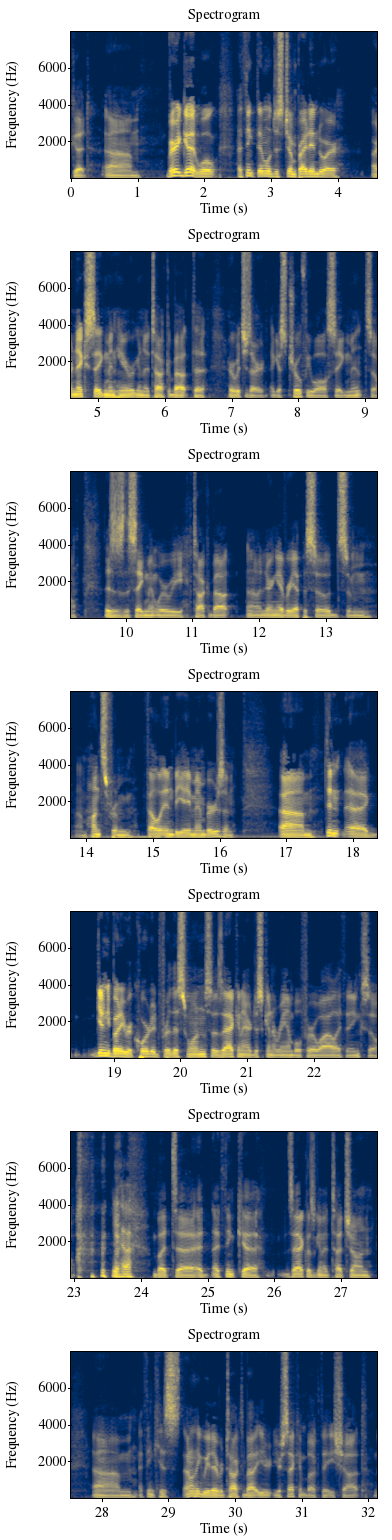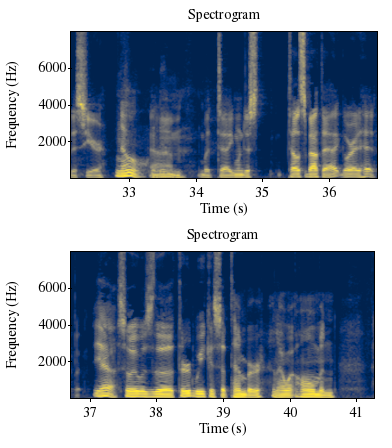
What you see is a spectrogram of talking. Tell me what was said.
good. Um, very good. Well, I think then we'll just jump right into our our next segment here. We're going to talk about the, or which is our, I guess, trophy wall segment. So this is the segment where we talk about uh, during every episode some um, hunts from fellow NBA members, and um, didn't uh, get anybody recorded for this one. So Zach and I are just going to ramble for a while, I think. So. Yeah, but uh, I, I think uh, Zach was going to touch on. Um, I think his. I don't think we'd ever talked about your your second buck that he shot this year. no. Um, but uh, you want to just tell us about that? Go right ahead. But Yeah, so it was the third week of September, and I went home and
